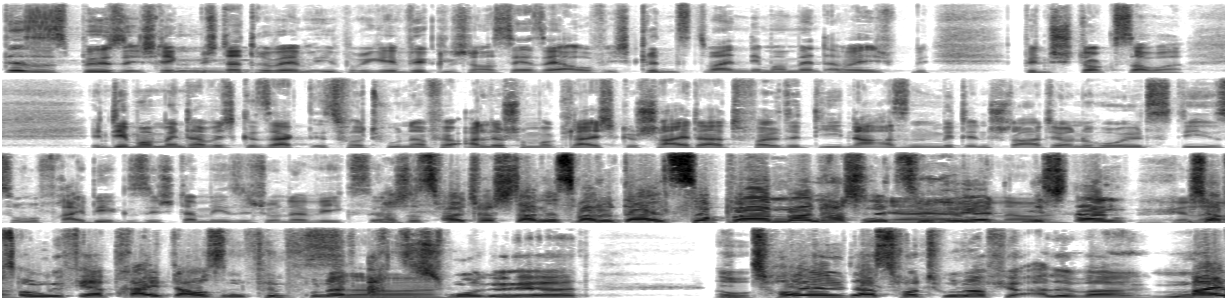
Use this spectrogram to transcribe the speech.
das ist böse. Ich reg mich darüber im Übrigen wirklich noch sehr, sehr auf. Ich grinse zwar in dem Moment, aber ich bin stocksauer. In dem Moment habe ich gesagt, ist Fortuna für alle schon mal gleich gescheitert, weil du die Nasen mit ins Stadion holst, die so Freibiergesichtermäßig unterwegs Du sind. hast es falsch verstanden. Es war total super, Mann. Hast du nicht Ja, zugehört? genau. Ich dann. Ich Genau. habe es ungefähr 3580 So. Mal gehört. Wie Oh. toll das Fortuna für alle war. Mein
